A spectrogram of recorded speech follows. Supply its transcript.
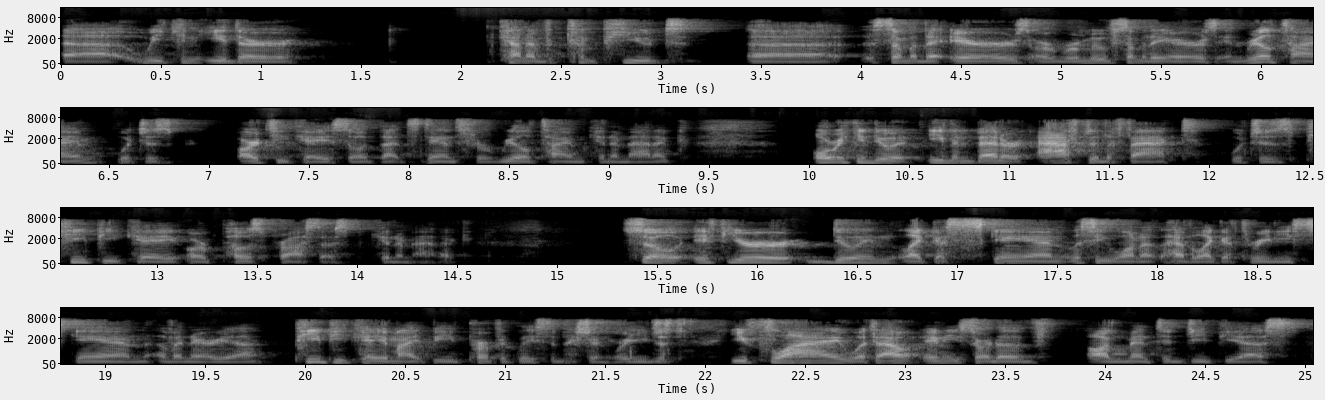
uh, we can either kind of compute uh, some of the errors or remove some of the errors in real time, which is RTK, so that stands for real time kinematic, or we can do it even better after the fact, which is PPK or post processed kinematic. So if you're doing like a scan, let's say you want to have like a 3D scan of an area, PPK might be perfectly sufficient where you just you fly without any sort of augmented GPS.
